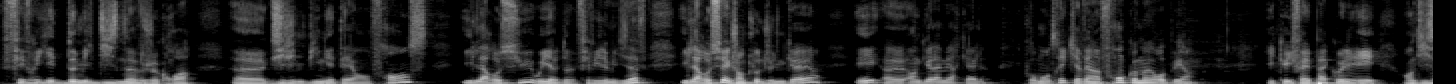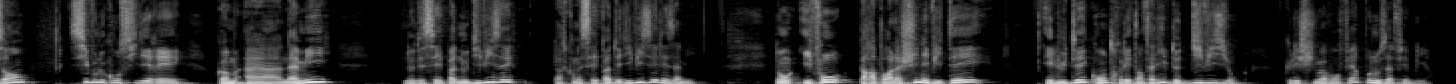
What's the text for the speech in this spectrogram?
février 2019, je crois, euh, Xi Jinping était en France. Il l'a reçu, oui, de février 2019, il l'a reçu avec Jean-Claude Juncker et Angela Merkel pour montrer qu'il y avait un front commun européen et qu'il fallait pas coller. en disant, si vous nous considérez comme un ami, ne n'essayez pas de nous diviser, parce qu'on n'essaye pas de diviser les amis. Donc il faut, par rapport à la Chine, éviter et lutter contre les tentatives de division que les Chinois vont faire pour nous affaiblir.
